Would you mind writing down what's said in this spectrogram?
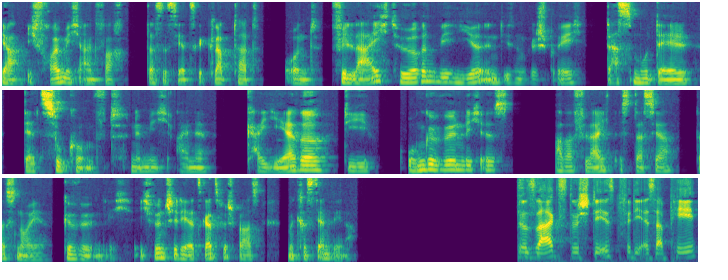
ja, ich freue mich einfach, dass es jetzt geklappt hat. Und vielleicht hören wir hier in diesem Gespräch das Modell der Zukunft, nämlich eine Karriere, die ungewöhnlich ist, aber vielleicht ist das ja das Neue, gewöhnlich. Ich wünsche dir jetzt ganz viel Spaß mit Christian Wehner. Du sagst, du stehst für die SAP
